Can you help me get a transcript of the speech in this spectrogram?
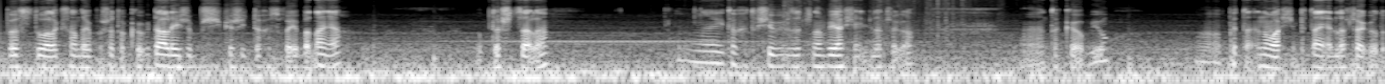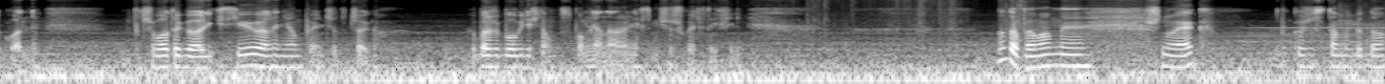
Po prostu Aleksander poszedł o krok dalej, żeby przyspieszyć trochę swoje badania. Lub też cele. No i trochę to się zaczyna wyjaśniać dlaczego e, tak robił. No, pyta no właśnie, pytanie dlaczego dokładnie. Potrzebował tego eliksiru, ale nie mam pojęcia do czego. Chyba, że było gdzieś tam wspomniane, ale nie chcę mi się szukać w tej chwili. No dobra, mamy sznurek. Wykorzystamy go do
